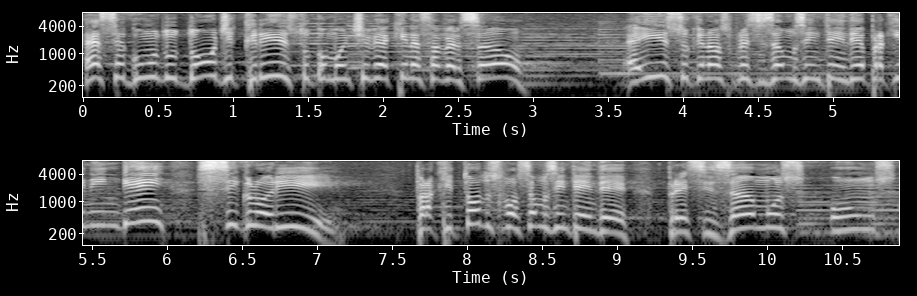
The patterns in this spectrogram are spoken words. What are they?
é segundo o dom de Cristo, como a gente vê aqui nessa versão. É isso que nós precisamos entender para que ninguém se glorie, para que todos possamos entender, precisamos uns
